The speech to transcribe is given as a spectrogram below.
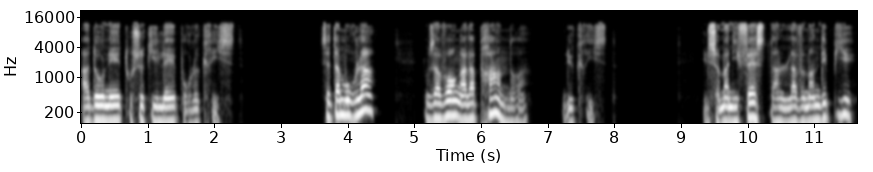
à donner tout ce qu'il est pour le Christ? Cet amour-là, nous avons à l'apprendre du Christ. Il se manifeste dans le lavement des pieds,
